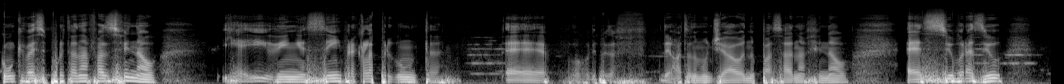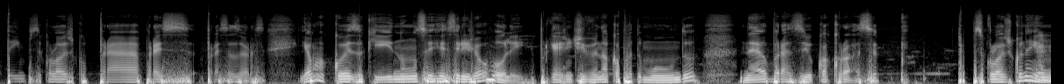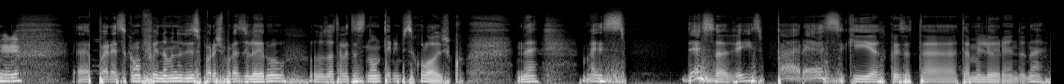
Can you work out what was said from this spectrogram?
como que vai se portar na fase final. E aí vem sempre aquela pergunta. É, depois da derrota no Mundial, ano passado na final, é se o Brasil tem psicológico para essas horas. E é uma coisa que não se restringe ao vôlei, porque a gente viu na Copa do Mundo, né, o Brasil com a Croácia, psicológico nenhum. Uhum. É, parece que é um fenômeno do esporte brasileiro os atletas não terem psicológico, né? Mas dessa vez parece que a coisa tá, tá melhorando, né?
